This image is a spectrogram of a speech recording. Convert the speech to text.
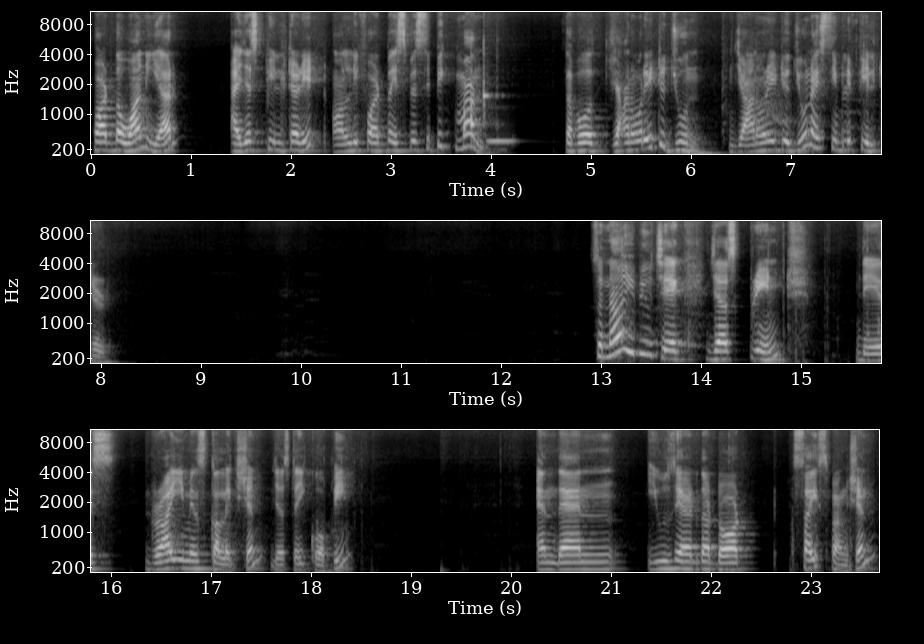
for the one year i just filter it only for the specific month. Suppose january to june january to june i simply filtered. So now if you check just print this dry image collection just a copy. And then use here the dot size function.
